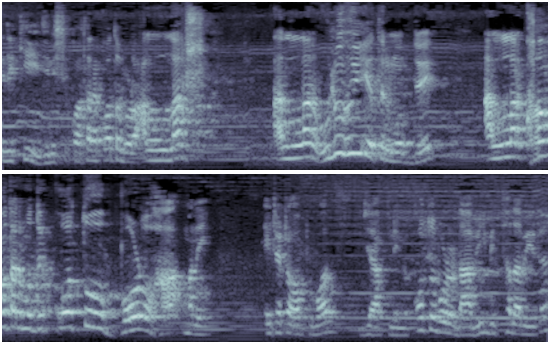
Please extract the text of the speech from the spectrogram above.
এটা কি জিনিসটা, কথাটা কত বড়। আল্লাহর আল্লাহর উলুহিয়তের মধ্যে, আল্লাহর ক্ষমতার মধ্যে কত বড় হা মানে এটা একটা অপবাদ যে আপনি কত বড় দাবি, মিথ্যা দাবি এটা।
